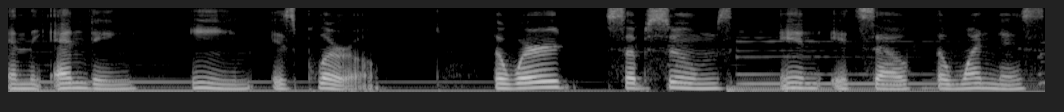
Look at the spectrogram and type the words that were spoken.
and the ending im is plural. The word subsumes in itself the oneness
